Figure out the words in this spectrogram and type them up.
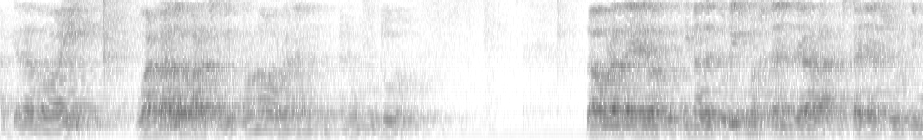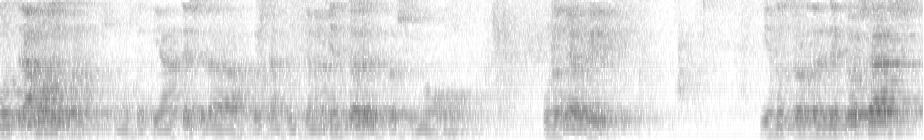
ha quedado ahí guardado para seguir con la obra en, un futuro. La obra de la oficina de turismo está ya, está ya en su último tramo y, bueno, pues como os decía antes, será puesta en funcionamiento el próximo 1 de abril. Y en otro orden de cosas,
